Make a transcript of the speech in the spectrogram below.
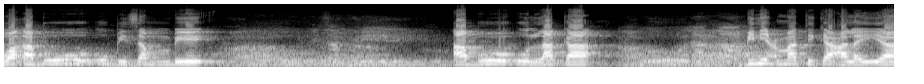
ওয়া আবু উ বিজাম্বি আবু উ লাকা বিনি'মাতিকা আলাইয়া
